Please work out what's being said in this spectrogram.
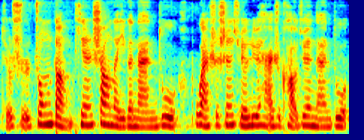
就是中等偏上的一个难度，不管是升学率还是考卷难度。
